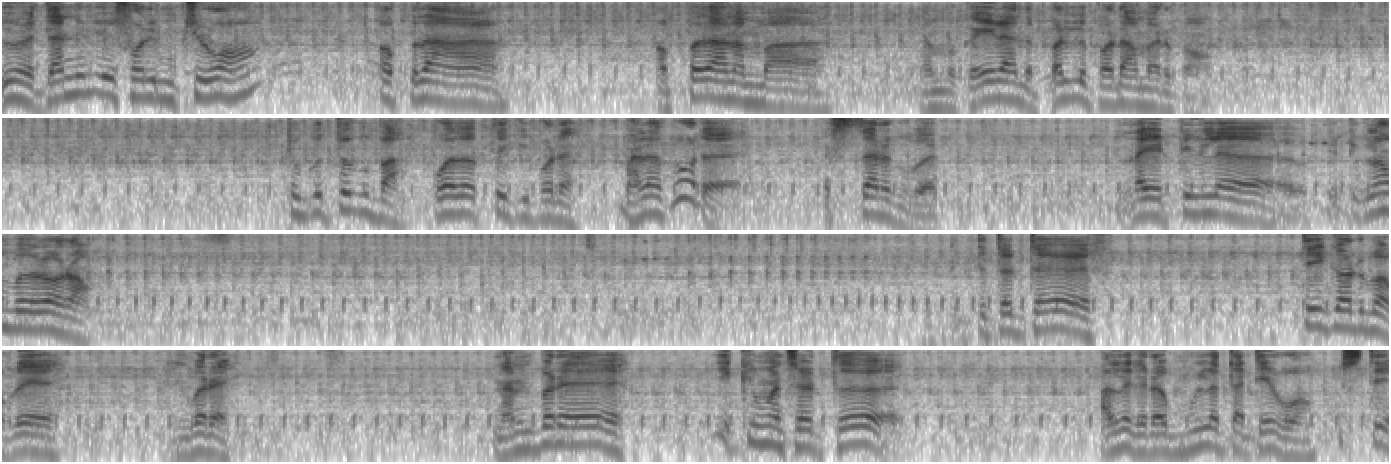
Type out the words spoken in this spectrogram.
இவன் தண்ணி சொல்லி முடிச்சிடுவோம் அப்போ தான் அப்போ தான் நம்ம நம்ம கையில் அந்த பல்லு படாமல் இருக்கும். தூக்கு தூக்குப்பா போத தூக்கி போடு. மழை போடு. பெருசாக இருக்கு பாரு. நல்லா எட்டு கிலோ எட்டு கிலோ வரும். கிட்டத்தட்ட டீ காட்டுப்பா அப்படியே நண்பரே நண்பரே எக்யூப்மெண்ட்ஸ் எடுத்து அழுகிற முள்ளை தட்டிடுவோம். மிஸ்தி.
